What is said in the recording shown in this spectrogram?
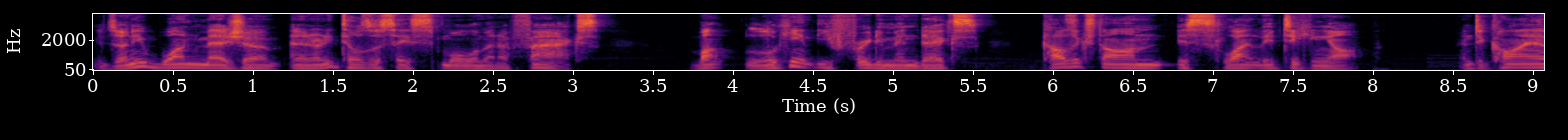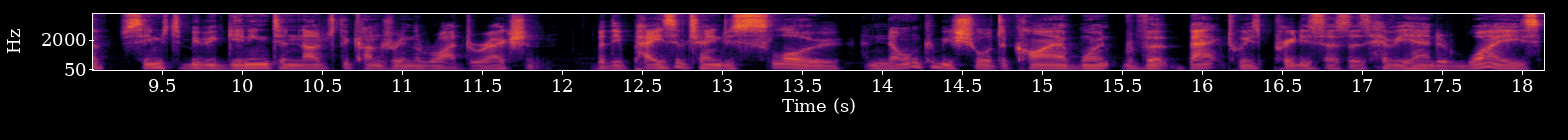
It's only one measure and it only tells us a small amount of facts. But looking at the Freedom Index, Kazakhstan is slightly ticking up, and Tokayev seems to be beginning to nudge the country in the right direction. But the pace of change is slow, and no one can be sure Tokayev won't revert back to his predecessor's heavy handed ways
